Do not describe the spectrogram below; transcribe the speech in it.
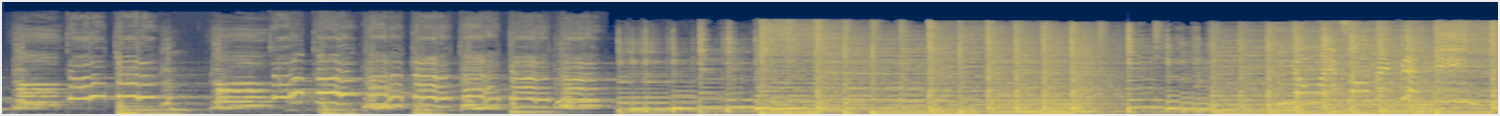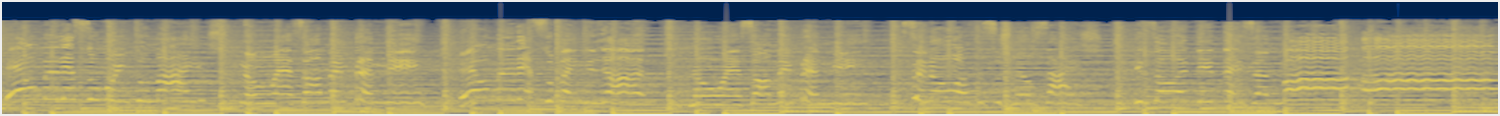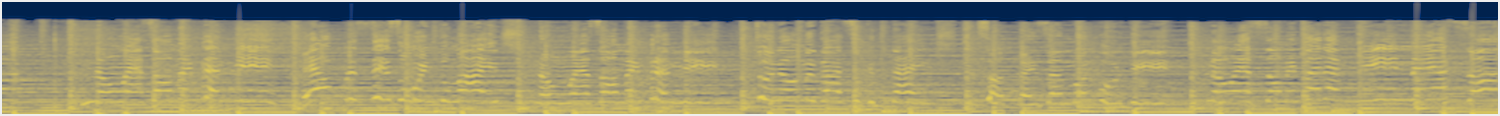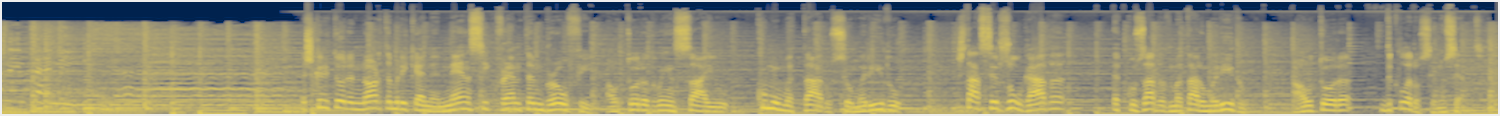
A escritora norte-americana Nancy Crampton Brophy, autora do ensaio Como Matar o Seu Marido, está a ser julgada, acusada de matar o marido. A autora declarou-se inocente.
